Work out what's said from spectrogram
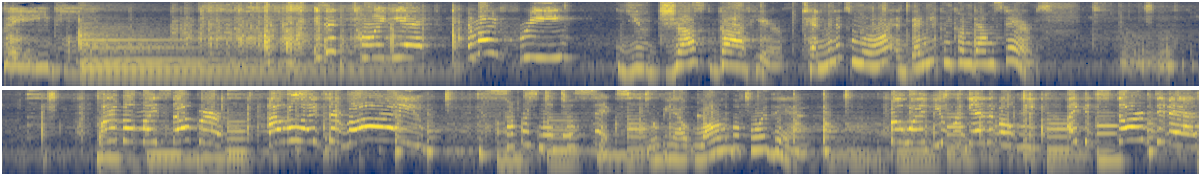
baby. Is it time yet? Am I free? You just got here. Ten minutes more, and then you can come downstairs. What about my supper? How will I survive? Supper's not till six. You'll be out long before then. But what if you forget about me? I could starve to death.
